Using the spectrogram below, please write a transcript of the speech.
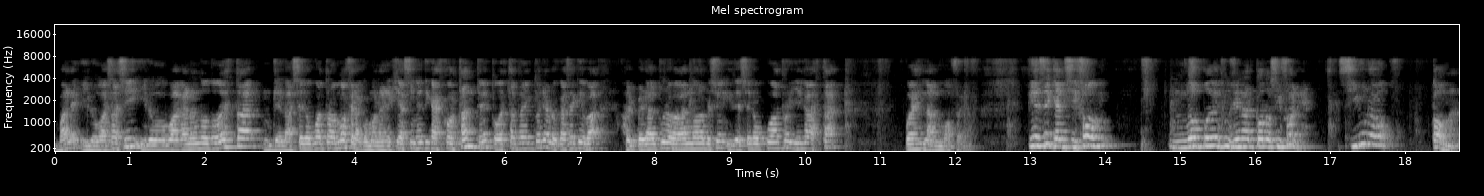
¿Vale? Y luego es así, y luego va ganando toda esta, de la 0,4 atmósfera, como la energía cinética es constante, toda esta trayectoria lo que hace es que va, al perder altura, va ganando la presión, y de 0,4 llega hasta, pues, la atmósfera. Fíjense que el sifón, no pueden funcionar todos los sifones. Si uno toma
